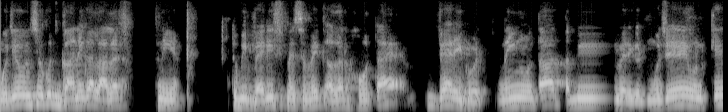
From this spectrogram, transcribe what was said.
मुझे उनसे कुछ गाने का लालच नहीं है। टू बी वेरी स्पेसिफिक अगर होता है वेरी गुड नहीं होता तभी वेरी गुड मुझे उनके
